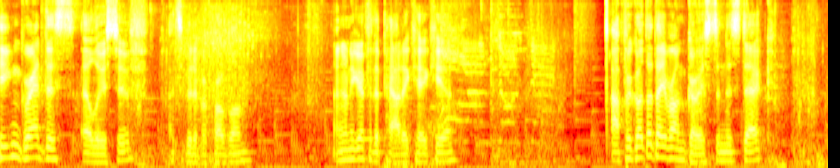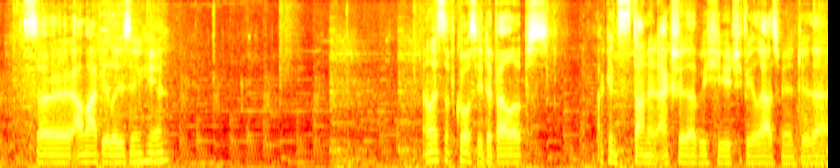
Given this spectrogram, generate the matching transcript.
He can grant this elusive. That's a bit of a problem. I'm gonna go for the powder cake here. I forgot that they run ghost in this deck. So I might be losing here. Unless of course he develops. I can stun it actually, that'd be huge if he allows me to do that.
